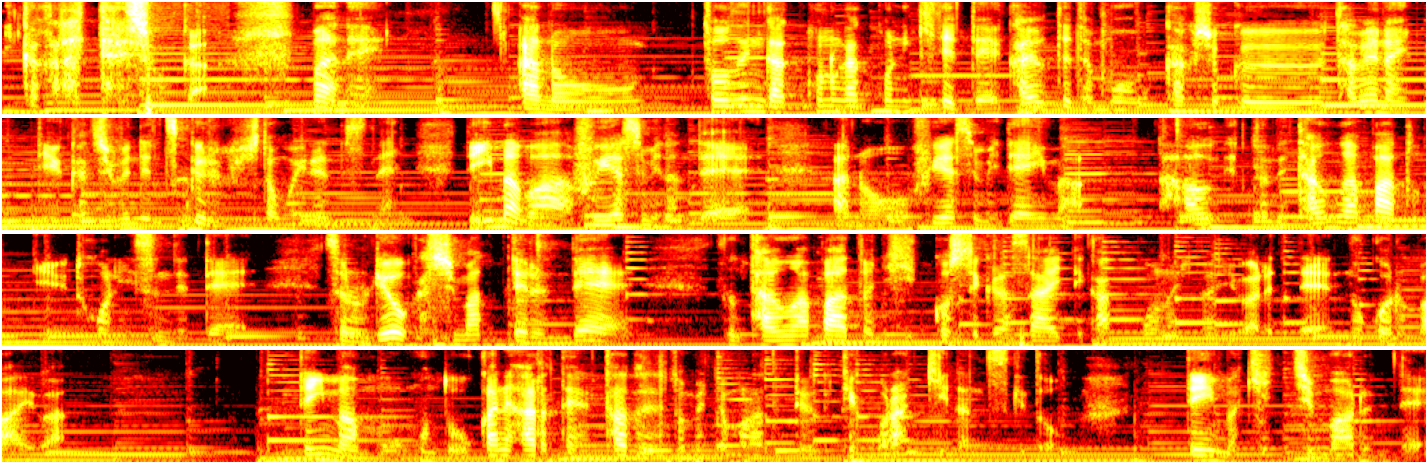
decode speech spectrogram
いかがだったでしょうか。まあね、あのー、当然学校の学校に来てて通ってても学食食べないっていうか自分で作る人もいるんですね。で今は冬休みなんであの冬休みで今、えっとね、タウンアパートっていうところに住んでてその寮が閉まってるんでそのタウンアパートに引っ越してくださいって学校の人に言われて残る場合は。で今もう本当お金払ってタダで泊めてもらってるんで結構ラッキーなんですけどで今キッチンもあるんで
